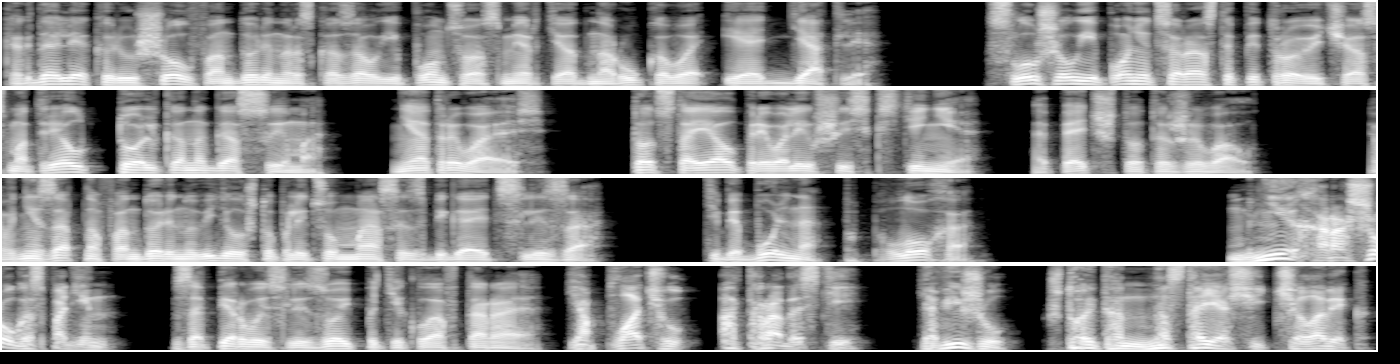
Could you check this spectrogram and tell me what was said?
Когда лекарь ушел, Фандорин рассказал японцу о смерти Однорукова и о дятле. Слушал японец Раста Петровича, осмотрел только на Гасыма, не отрываясь. Тот стоял, привалившись к стене. Опять что-то жевал. Внезапно Фандорин увидел, что по лицу массы сбегает слеза. «Тебе больно? Плохо?» «Мне хорошо, господин!» За первой слезой потекла вторая. «Я плачу от радости. Я вижу, что это настоящий человек.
